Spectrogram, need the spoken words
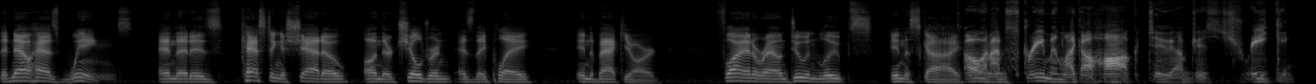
that now has wings and that is casting a shadow on their children as they play in the backyard flying around doing loops in the sky Oh, and I'm screaming like a hawk, too. I'm just shrieking.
